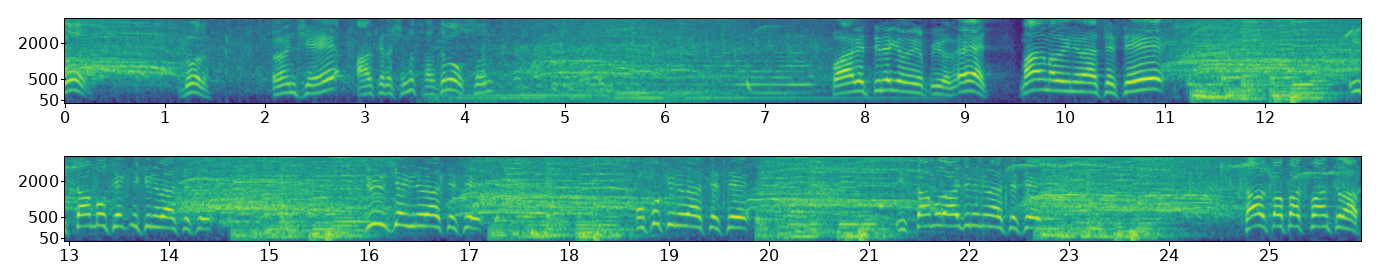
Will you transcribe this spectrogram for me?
Dur. Dur. Önce arkadaşımız hazır olsun. Fahrettin'e göre yapıyorum. Evet. Marmara Üniversitesi. İstanbul Teknik Üniversitesi. Düzce Üniversitesi. Ufuk Üniversitesi. İstanbul Aydın Üniversitesi. Sarp Apak Fan Club.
